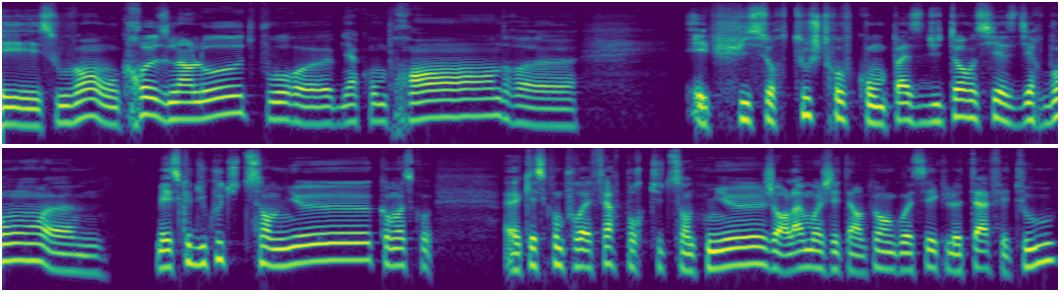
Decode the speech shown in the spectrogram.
et souvent, on creuse l'un l'autre pour euh, bien comprendre. euh, et puis surtout, je trouve qu'on passe du temps aussi à se dire bon, euh, mais est-ce que du coup tu te sens mieux? Comment est-ce qu'on Qu'est-ce qu'on pourrait faire pour que tu te sentes mieux? Genre là, moi, j'étais un peu angoissé avec le taf et tout.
